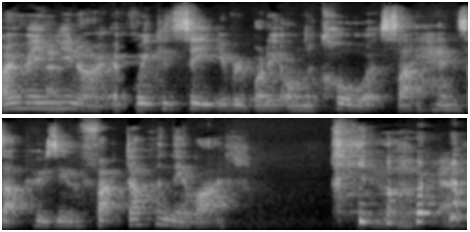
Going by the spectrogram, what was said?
i mean yeah. you know if we could see everybody on the call it's like hands up who's ever fucked up in their life? yeah.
